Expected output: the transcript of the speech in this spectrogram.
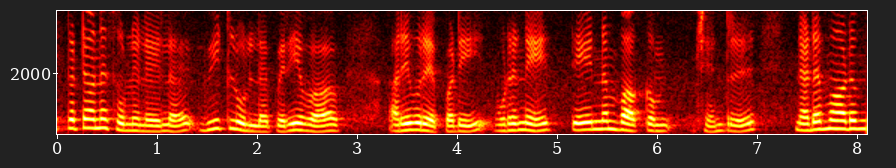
இக்கட்டான சூழ்நிலையில் வீட்டில் உள்ள பெரியவா அறிவுரைப்படி உடனே தேனம்பாக்கம் சென்று நடமாடும்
